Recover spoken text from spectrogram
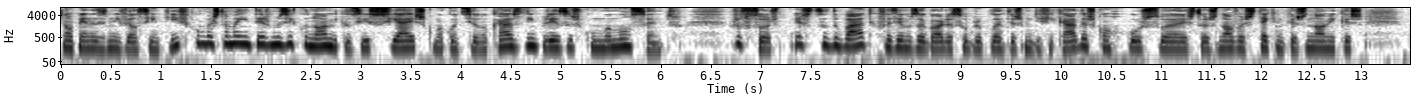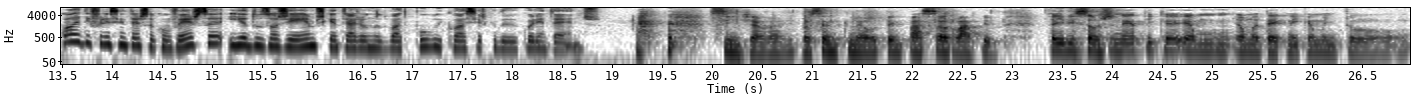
não apenas a nível científico, mas também em termos económicos e sociais, como aconteceu no caso de empresas como a Monsanto. Professor, este debate que fazemos agora sobre plantas modificadas com recurso a estas novas técnicas genómicas, qual é a diferença entre esta conversa e a dos OGMs que entraram no debate público há cerca de 40 anos? Sim, já vai. Parecendo que não, o tempo passa rápido. A edição genética é, um, é, uma técnica muito.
